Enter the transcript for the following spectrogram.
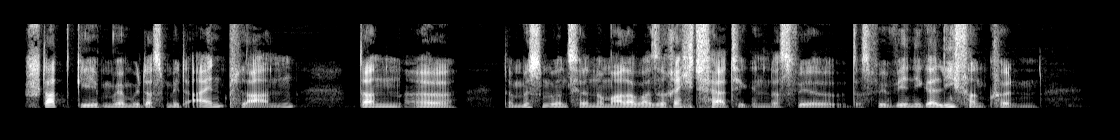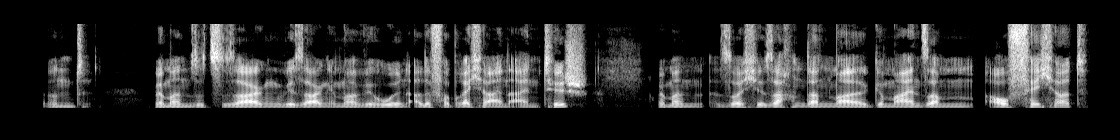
stattgeben, wenn wir das mit einplanen, dann, äh, dann müssen wir uns ja normalerweise rechtfertigen, dass wir, dass wir weniger liefern können. Und wenn man sozusagen, wir sagen immer, wir holen alle Verbrecher an einen Tisch, wenn man solche Sachen dann mal gemeinsam auffächert,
